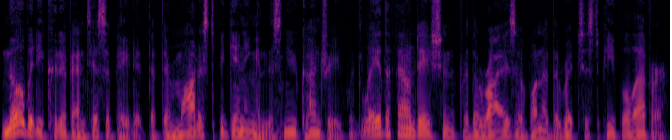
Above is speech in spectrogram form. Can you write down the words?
Nobody could have anticipated that their modest beginning in this new country would lay the foundation for the rise of one of the richest people ever.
